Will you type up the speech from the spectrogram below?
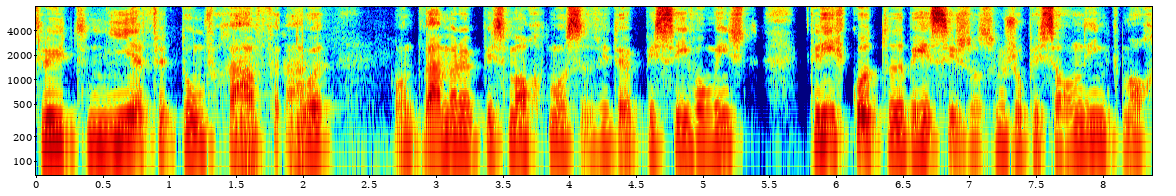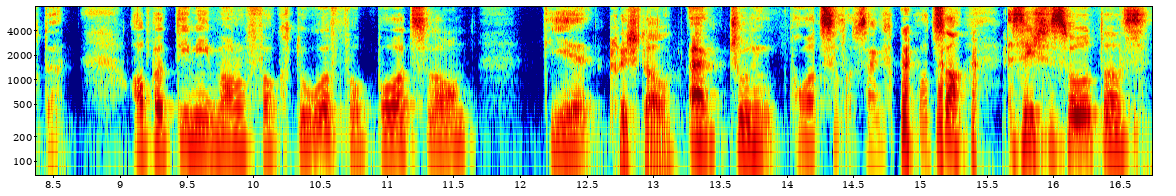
die Leute nie für dumm verkaufen ja. tun. Und wenn man etwas macht, muss es wieder etwas sein, wo mindestens gleich gut oder besser ist, was man schon bis anhin gemacht hat. Aber deine Manufaktur von Porzellan, die... Kristall. Äh, Entschuldigung, Porzellan, sage ich Porzellan. es ist so, dass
